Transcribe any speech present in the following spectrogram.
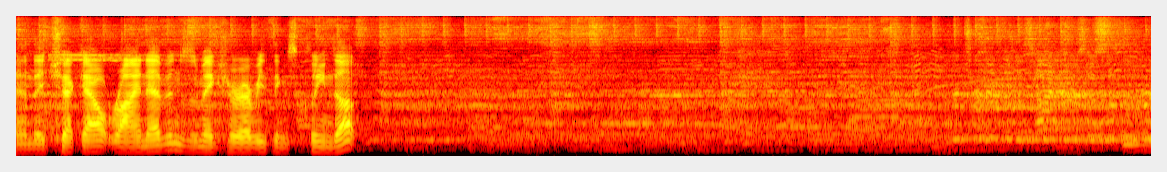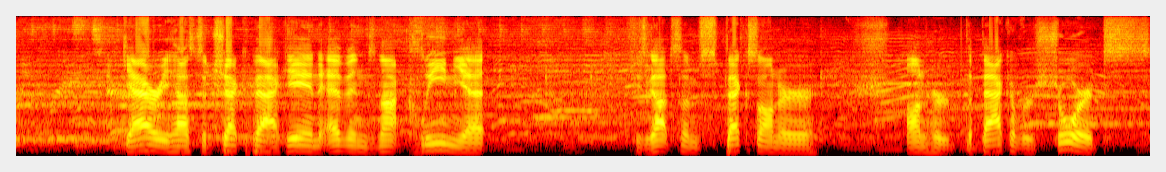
And they check out Ryan Evans to make sure everything's cleaned up. Gary has to check back in. Evans not clean yet. She's got some specks on her, on her the back of her shorts.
